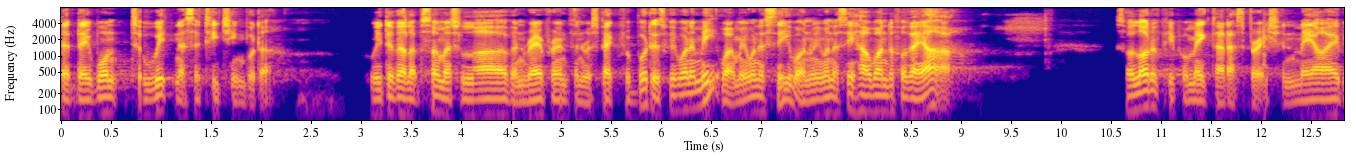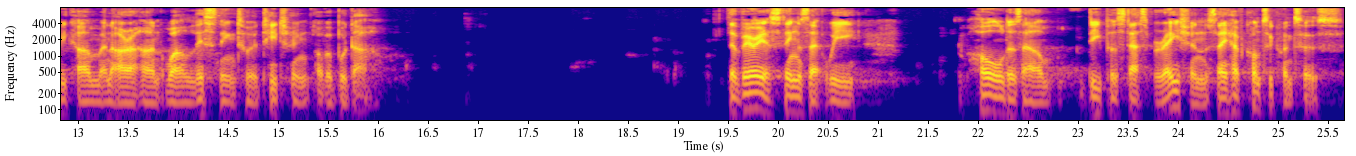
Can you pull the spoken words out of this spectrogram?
that they want to witness a teaching Buddha. We develop so much love and reverence and respect for Buddhas, we want to meet one, we want to see one, we want to see how wonderful they are. So a lot of people make that aspiration. May I become an arahant while listening to a teaching of a Buddha? The various things that we hold as our deepest aspirations, they have consequences.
